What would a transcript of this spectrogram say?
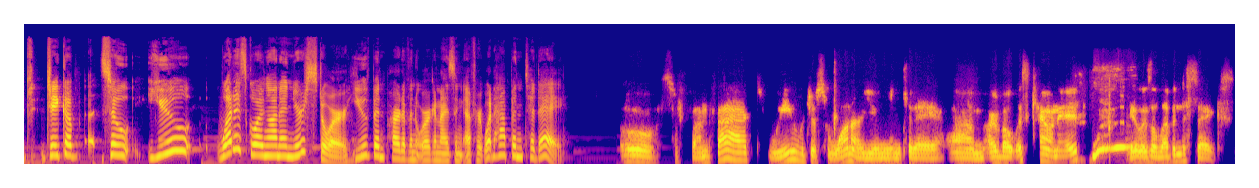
J- Jacob, so you what is going on in your store? You've been part of an organizing effort. What happened today? Oh, it's a fun fact. We just won our union today. Um, our vote was counted. It was 11 to 6.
